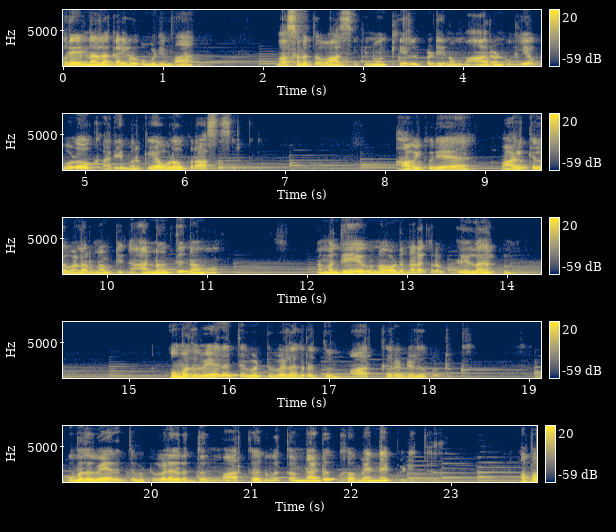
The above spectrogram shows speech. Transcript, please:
ஒரே நாளில் கனி கொடுக்க முடியுமா? வசனத்தை வாசிக்கணும் கீழ்ப்படியணும் மாறணும். எவ்வளோ காரியம் இருக்குது எவ்வளோ ப்ராசஸ் இருக்குது ஆவிக்குரிய வாழ்க்கையில் வளரணும் அப்படின்னா அணு தினமும் நம்ம தேவனோடு நடக்கிற பிள்ளைகளாக இருக்கணும். உமது வேதத்தை விட்டு விலகிற துன்மார்க்கர் என்று எழுதப்பட்டிருக்கு. உமது வேதத்தை விட்டு விலகிற துன்மார்க்க நிமித்தம் நடுக்கம் என்னை பிடித்தது. அப்போ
